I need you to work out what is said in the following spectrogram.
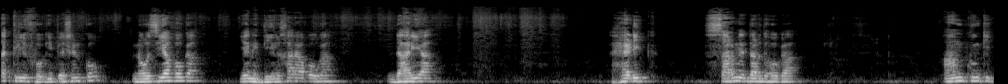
तकलीफ़ होगी पेशेंट को? नोजिया होगा, यानी दिल खराब होगा, डायरिया हेडिक सर में दर्द होगा, आँखों की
